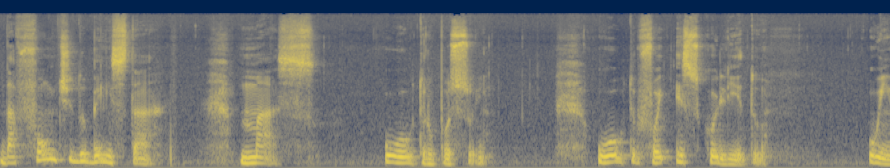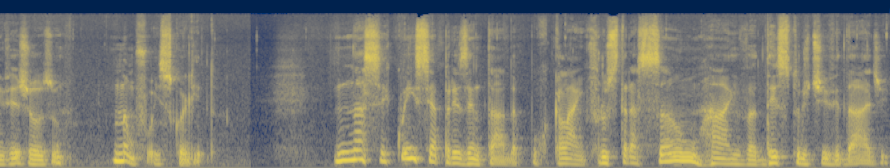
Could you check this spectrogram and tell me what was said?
da fonte do bem-estar, mas o outro possui. O outro foi escolhido. O invejoso não foi escolhido. Na sequência apresentada por Klein, frustração, raiva, destrutividade,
